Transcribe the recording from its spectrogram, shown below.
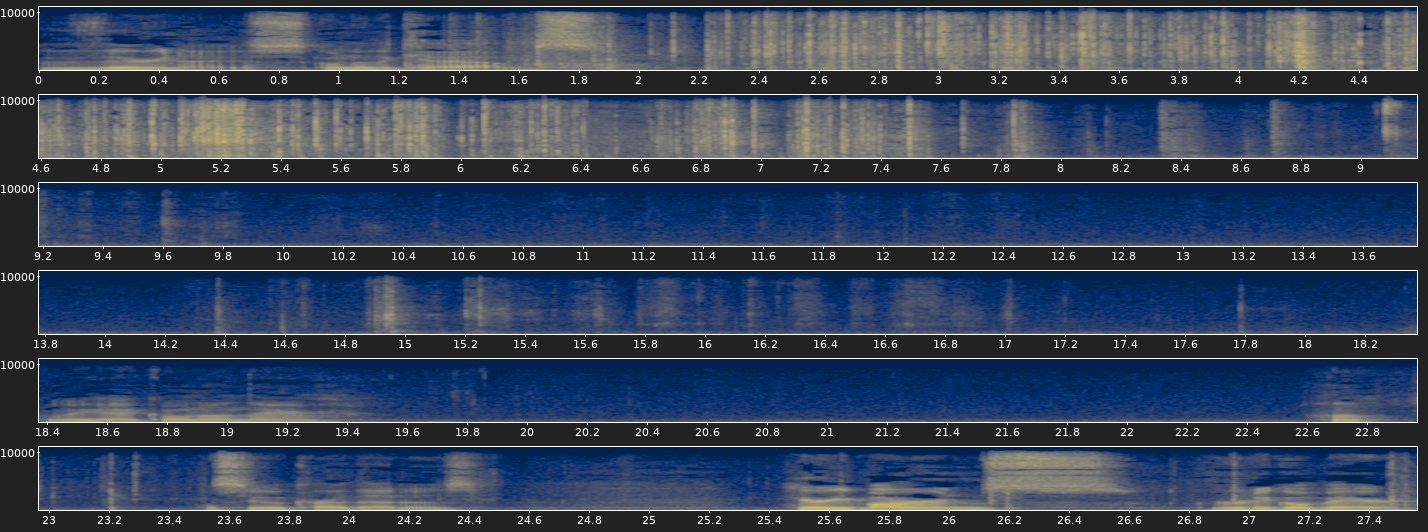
Very nice. Going to the Cavs. What we got going on there? Huh. We'll see what card that is. Harry Barnes, Rudy Gobert,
